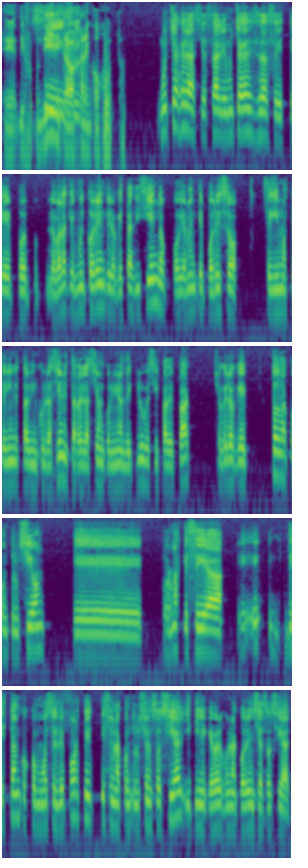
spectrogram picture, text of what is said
eh, difundir y trabajar en conjunto. Muchas gracias, Ale, muchas gracias. Este, la verdad que es muy coherente lo que estás diciendo, obviamente por eso seguimos teniendo esta vinculación, esta relación con Unión de Clubes y FADEPAC. Yo creo que toda construcción eh, por más que sea eh, eh, de estancos como es el deporte, es una construcción social y tiene que ver con una coherencia social.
